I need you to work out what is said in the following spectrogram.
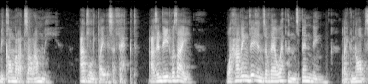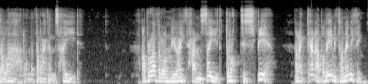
Me comrades around me, addled by this effect, as indeed was I, were having visions of their weapons bending like knobs of lard on the dragon's hide. A brother on my right hand side dropped his spear, and I cannot blame it on anything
